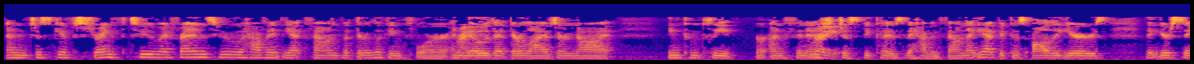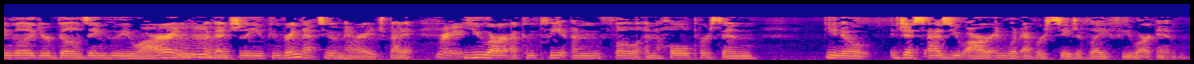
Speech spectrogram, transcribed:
and just give strength to my friends who haven't yet found what they're looking for and Right. know that their lives are not incomplete or unfinished Right. just because they haven't found that yet because all the years that you're single you're building who you are and Mm-hmm. eventually you can bring that to a marriage but right you are a complete and full and whole person you know just as you are in whatever stage of life you are in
